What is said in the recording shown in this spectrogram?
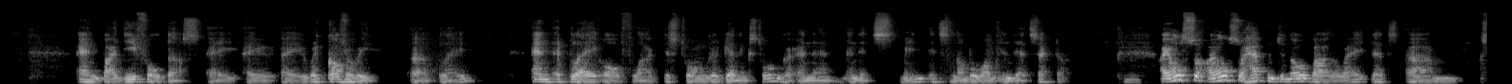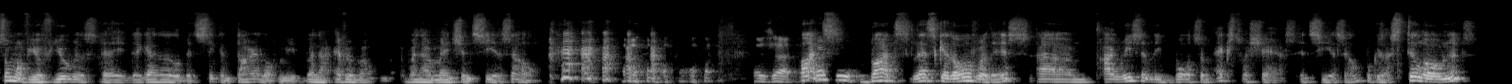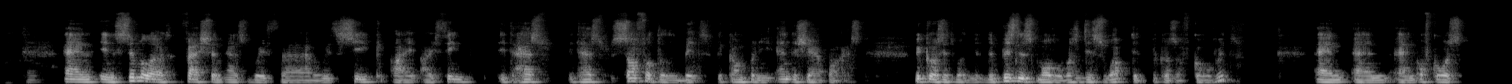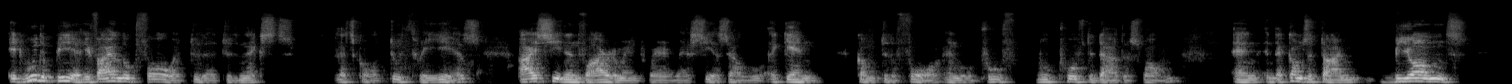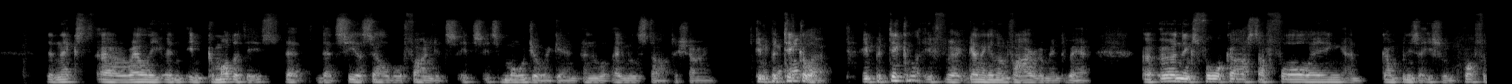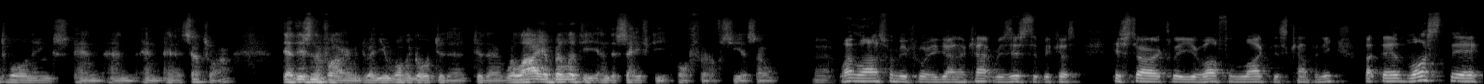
and by default does a a, a recovery uh, play and a play of like the stronger getting stronger and then and it's I mean it's number one in that sector. Mm. i also i also happen to know by the way that um, some of your viewers they they get a little bit sick and tired of me when i ever when i mention csl but but let's get over this. Um, i recently bought some extra shares in csl because i still own it. And in similar fashion as with uh, with Seek, I, I think it has it has suffered a little bit the company and the share price because it was the business model was disrupted because of COVID, and and and of course it would appear if I look forward to the to the next let's call it two three years, I see an environment where where CSL will again come to the fore and will prove will prove the doubters wrong, and and there comes a time beyond the next uh, rally in, in commodities that that CSL will find its its its mojo again and will and will start to shine. In particular, in particular, if we're getting an environment where uh, earnings forecasts are falling and companies are issuing profit warnings and and and, and etc. That is an environment when you want to go to the to the reliability and the safety of, uh, of CSL. Uh, one last one before you go, and I can't resist it because historically you've often liked this company, but they've lost their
